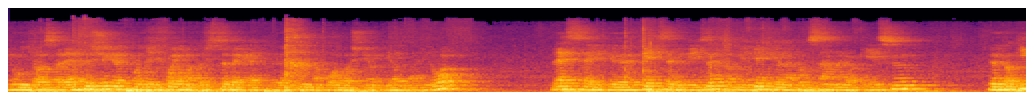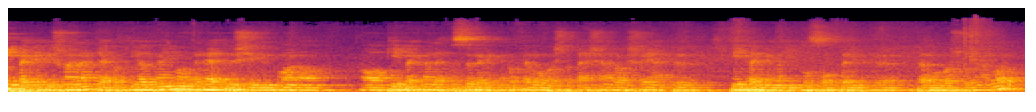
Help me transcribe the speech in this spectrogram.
nyújtja azt a lehetőséget, hogy egy folyamatos szöveget tudnak olvasni a kiadványról. Lesz egy egyszerű nézet, ami gyengélátok számára készül. Ők a képeket is már látják a kiadványban, de lehetőségük van a, a képek mellett a szövegeknek a felolvastatására a saját képernyőnagyító szoftverük felolvasójával.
